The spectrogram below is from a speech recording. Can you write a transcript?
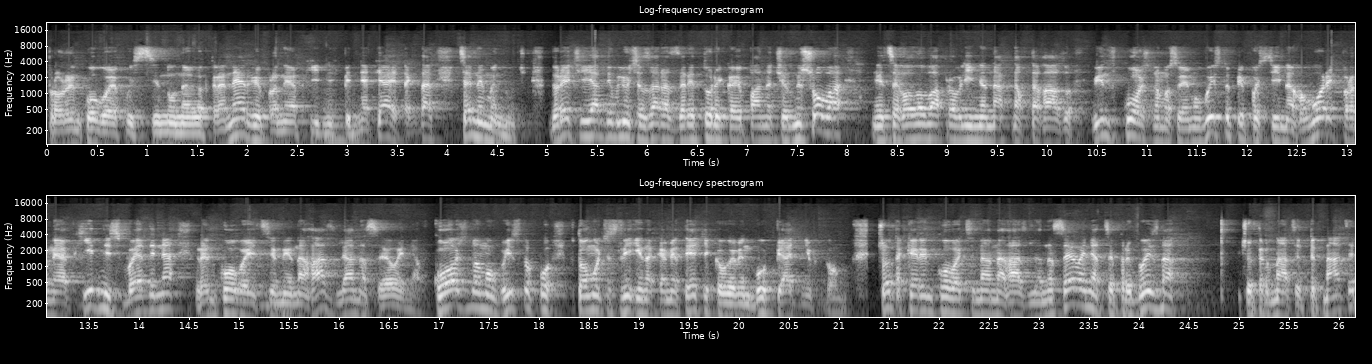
про ринкову якусь ціну на електроенергію, про необхідність підняття і так далі. Це неминуче. До речі, я дивлюся зараз за риторикою пана Чернишова. Це голова правління НАК Нафтогазу. Він в кожному своєму виступі постійно говорить про необхідність введення ринкової ціни на газ для населення. В кожному виступу, в тому числі і на комітеті, коли він був 5 днів тому. Що таке ринкова ціна на газ для населення? Це приблизно 14-15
